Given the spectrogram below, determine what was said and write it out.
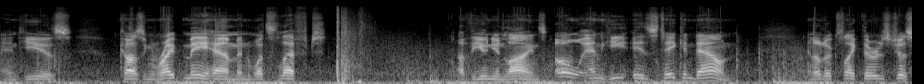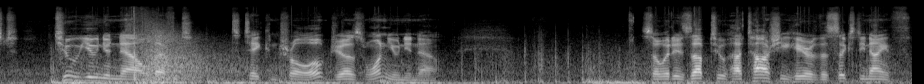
And he is causing ripe mayhem in what's left of the Union lines. Oh, and he is taken down. And it looks like there's just two Union now left to take control. Oh, just one Union now. So it is up to Hatashi here of the 69th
